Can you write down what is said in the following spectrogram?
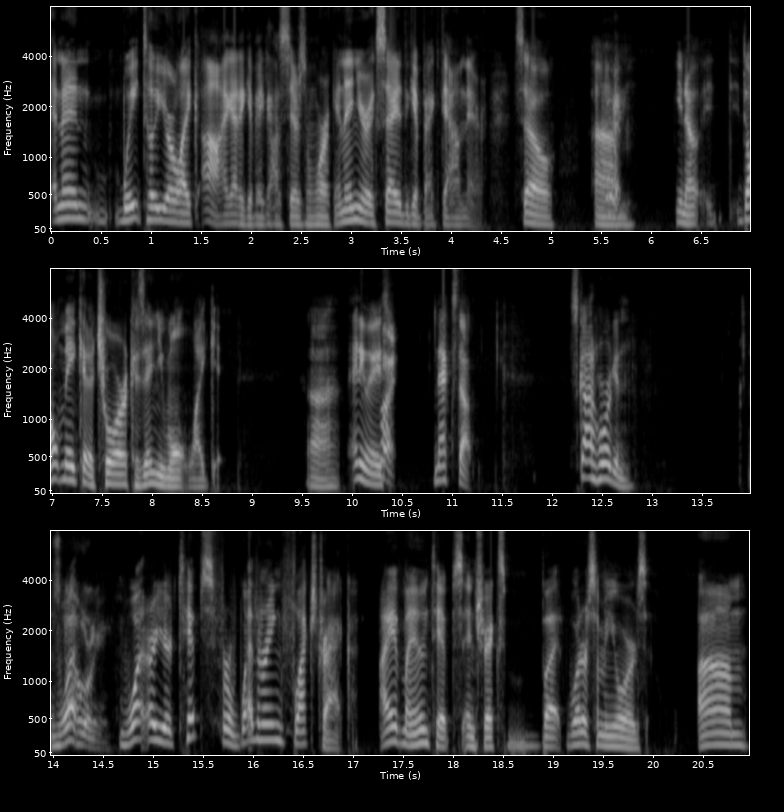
and then wait till you're like, oh, I got to get back downstairs and work, and then you're excited to get back down there. So, um, Right. you know, don't make it a chore because then you won't like it. Uh, anyways, Right. next up, Scott Horgan. Scott what Horgan. what are your tips for weathering flex track? I have my own tips and tricks, but what are some of yours? Um,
